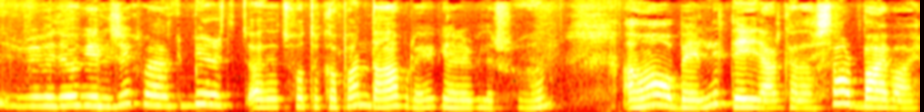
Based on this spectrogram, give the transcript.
bir video gelecek. Belki bir adet foto kapan daha buraya gelebilir şu an. Ama o belli değil arkadaşlar. Bay bay.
